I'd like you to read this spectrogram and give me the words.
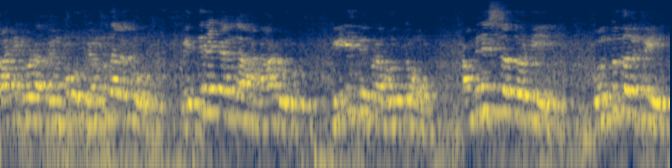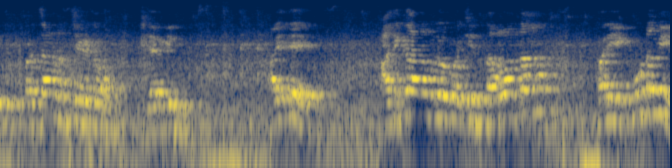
వాటికి కూడా పెంపు పెంపుదలకు వ్యతిరేకంగా నాడు టీడీపీ ప్రభుత్వం కమ్యూనిస్టులతోటి గొంతు కలిపి ప్రచారం చేయడం జరిగింది. అయితే అధికారంలోకి వచ్చిన తర్వాత మరి ఈ కూటమి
